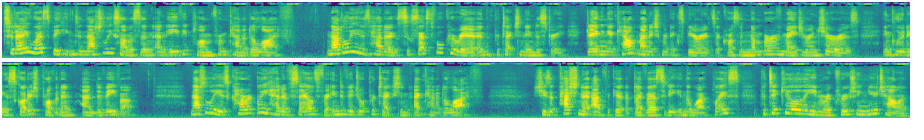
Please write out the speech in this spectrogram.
Today we're speaking to Natalie Summerson and Evie Plumb from Canada Life. Natalie has had a successful career in the protection industry, gaining account management experience across a number of major insurers, including Scottish Provident and Aviva. Natalie is currently head of sales for individual protection at Canada Life. She's a passionate advocate of diversity in the workplace, particularly in recruiting new talent,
